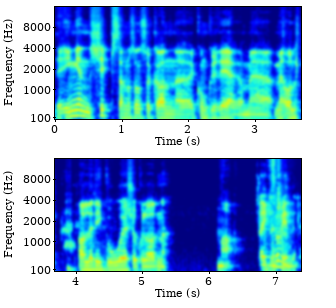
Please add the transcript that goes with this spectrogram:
det er ingen chips eller noe sånt som kan eh, konkurrere med, med alt, alle de gode sjokoladene. Nei. Ikke for min del.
